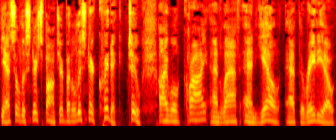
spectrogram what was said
Yes, a listener sponsor, but a listener critic, too. I will cry and laugh and yell at the radio.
